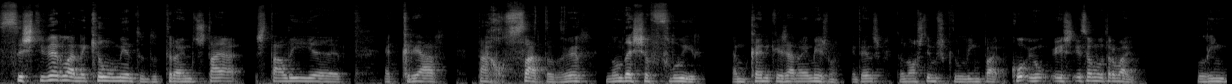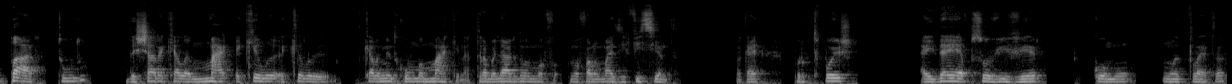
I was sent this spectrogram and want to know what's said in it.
Se estiver lá naquele momento do treino, está, está ali a, a criar, está a roçar, estás a ver? Não deixa fluir. A mecânica já não é a mesma, entendes? Então nós temos que limpar. Eu, este, esse é o meu trabalho limpar tudo, deixar aquela, aquele, aquele, aquela mente como uma máquina, trabalhar de uma, de uma forma mais eficiente. ok? Porque depois a ideia é a pessoa viver como um atleta.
